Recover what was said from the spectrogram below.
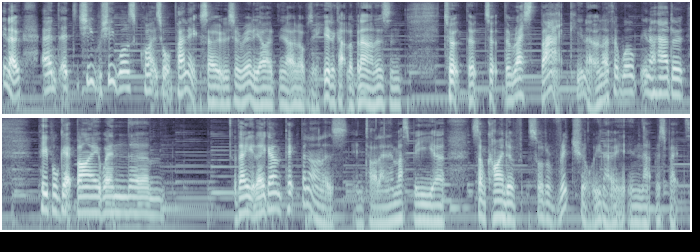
You know, and she she was quite sort of panicked. So so really, I you know, I'd obviously hid a couple of bananas and took the took the rest back. You know, and I thought, well, you know, how do people get by when um, they they go and pick bananas in Thailand. There must be uh, some kind of sort of ritual, you know, in, in that respect.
